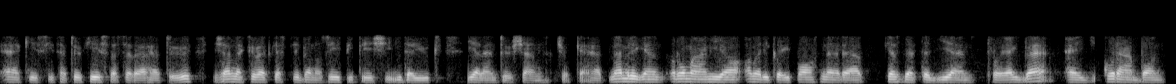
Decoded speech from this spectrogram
elkészíthető, készleszerelhető, és ennek következtében az építési idejük jelentősen csökkenhet. Nemrégen Románia amerikai partnerrel kezdett egy ilyen projektbe, egy korábban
